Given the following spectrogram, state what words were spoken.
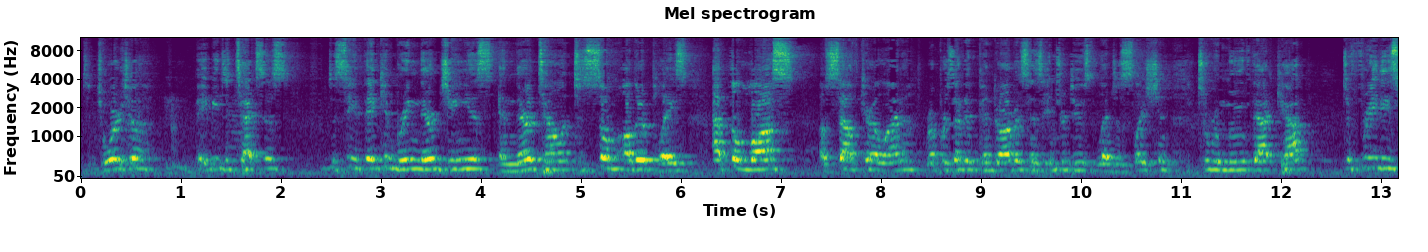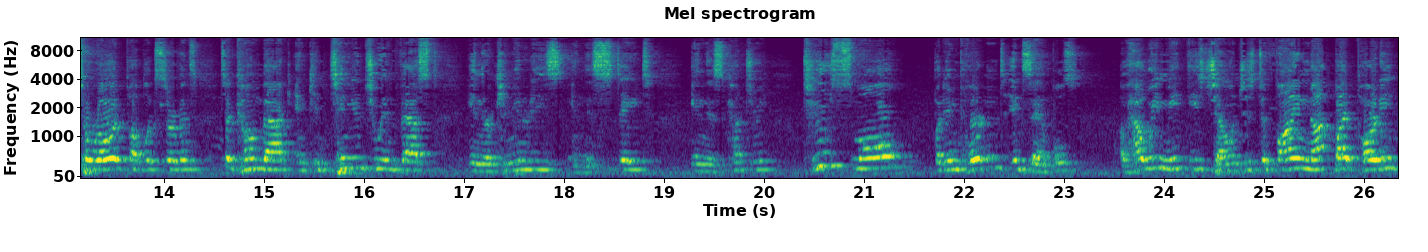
to Georgia, maybe to Texas, to see if they can bring their genius and their talent to some other place at the loss of South Carolina. Representative Pendarvis has introduced legislation to remove that cap, to free these heroic public servants to come back and continue to invest in their communities, in this state, in this country. Two small but important examples of how we meet these challenges, defined not by party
